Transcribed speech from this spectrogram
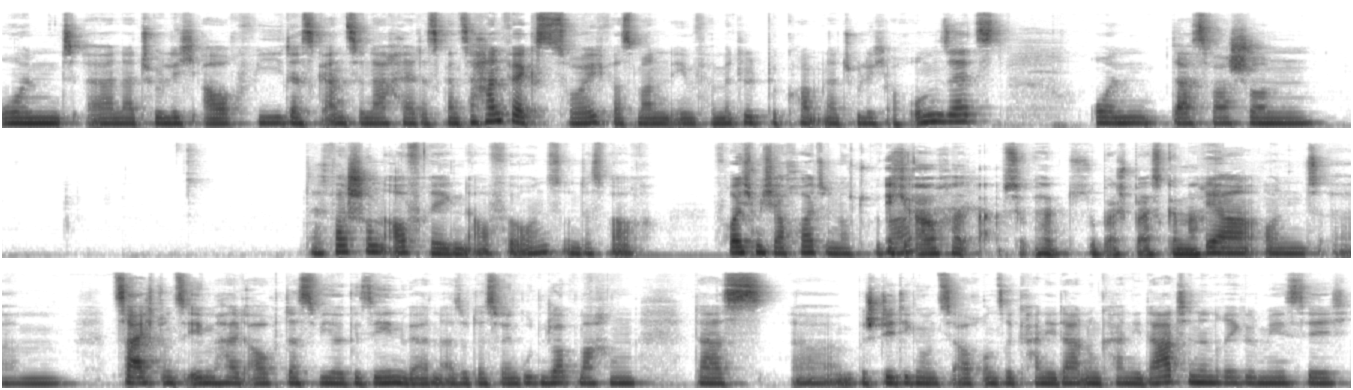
und äh, natürlich auch, wie das Ganze nachher, das ganze Handwerkszeug, was man eben vermittelt bekommt, natürlich auch umsetzt. Und das war schon, das war schon aufregend auch für uns und das war auch, freue ich mich auch heute noch drüber. Ich auch, hat, absolut, hat super Spaß gemacht. Ja, und ähm, zeigt uns eben halt auch, dass wir gesehen werden, also dass wir einen guten Job machen. Das ähm, bestätigen uns ja auch unsere Kandidaten und Kandidatinnen regelmäßig.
